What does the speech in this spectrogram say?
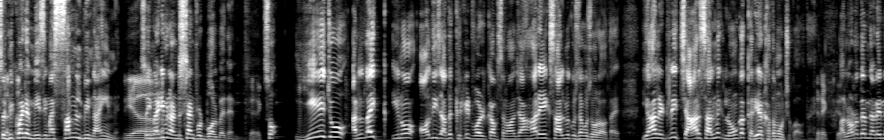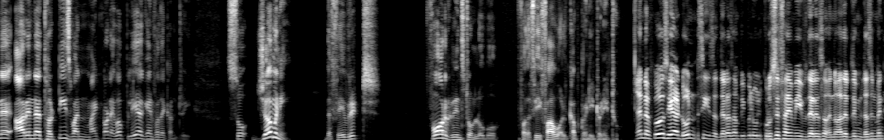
so be quite amazing my son will be nine so you might even understand football by then so ये जो unlike you know all these other cricket world cups and all जहाँ हर एक साल में कुछ ना कुछ हो रहा होता है यहाँ लिटरली चार साल में लोगों का करियर खत्म हो चुका होता है। A lot of them that in are in their 30s one might not ever play again for the country so Germany the favourite for Greenstone Lobo for the FIFA world cup twenty twenty 2022. And of course, yeah, don't see. So there are some people who will crucify me if there is another team doesn't win.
